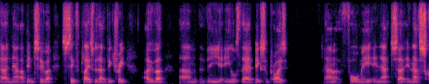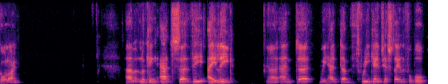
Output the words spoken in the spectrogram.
uh, now up into uh, sixth place with that victory over um, the Eels. There, big surprise um, for me in that uh, in that scoreline. Um, looking at uh, the A League, uh, and we had um, three games yesterday in the football.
